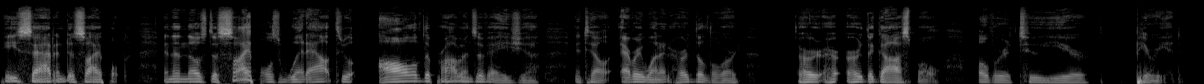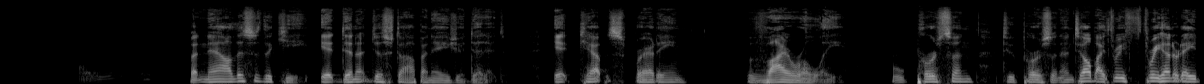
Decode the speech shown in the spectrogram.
he sat and discipled. And then those disciples went out through all of the province of Asia until everyone had heard the Lord, heard, heard the gospel over a two year period. But now this is the key. It didn't just stop in Asia, did it? It kept spreading virally, person to person, until by 300 AD,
